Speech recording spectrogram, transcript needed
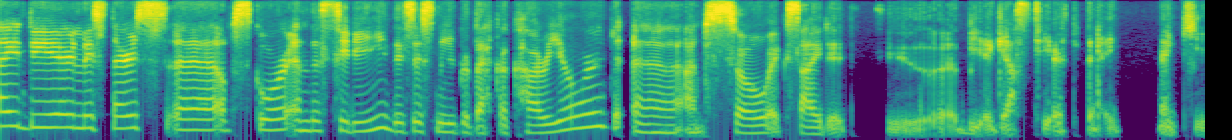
Hi, dear listeners uh, of Score and the City. This is me, Rebecca Carriord. Uh, I'm so excited to be a guest here today. Thank you.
